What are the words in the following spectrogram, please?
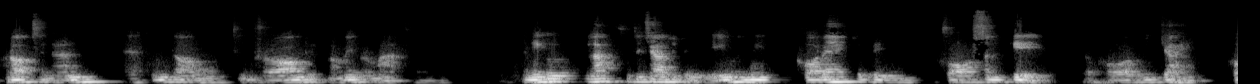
เพราะฉะนั้นคุณต้องถึงพร้อมด้วยความไม่ประมาทอันนี้ก็รักพุทธเจ้าจะเป็นอย่างนี้มันมีข้อแรกจะเป็นข้อสังเกตแล้วข้อวิจัยข้อ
